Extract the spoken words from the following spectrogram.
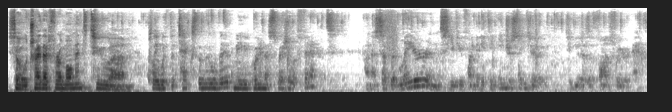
So try that for a moment to um, play with the text a little bit, maybe put in a special effect on a separate layer and see if you find anything interesting to, to use as a font for your app.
